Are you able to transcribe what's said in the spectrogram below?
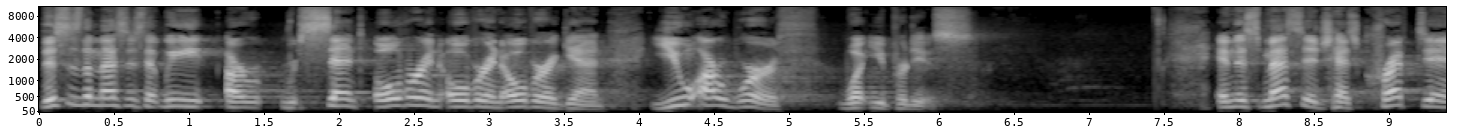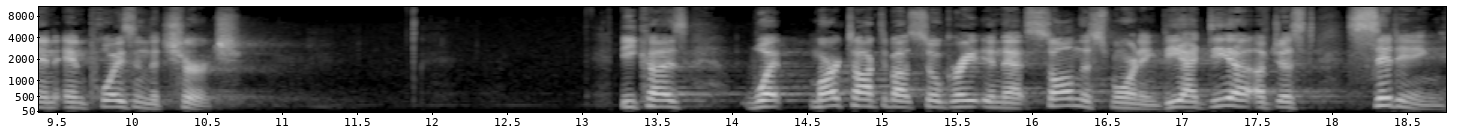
This is the message that we are sent over and over and over again. You are worth what you produce. And this message has crept in and poisoned the church. Because what Mark talked about so great in that psalm this morning, the idea of just sitting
